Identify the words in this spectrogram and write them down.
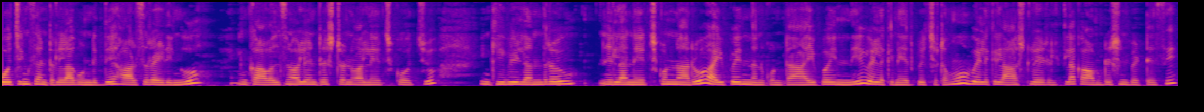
కోచింగ్ సెంటర్ లాగా ఉండిద్ది హార్స్ రైడింగు. ఇంకా కావాల్సిన వాళ్ళు ఇంట్రెస్ట్ ఉన్న వాళ్ళు నేర్చుకోవచ్చు. ఇంక వీళ్ళందరూ ఇలా నేర్చుకున్నారు అయిపోయింది అనుకుంటా అయిపోయింది. వీళ్ళకి నేర్పించటము వీళ్ళకి లాస్ట్లో ఇట్లా కాంపిటీషన్ పెట్టేసి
